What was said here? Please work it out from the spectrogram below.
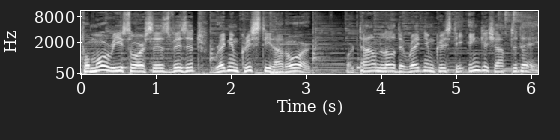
For more resources, visit regnumchristi.org or download the Regnum Christi English app today.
